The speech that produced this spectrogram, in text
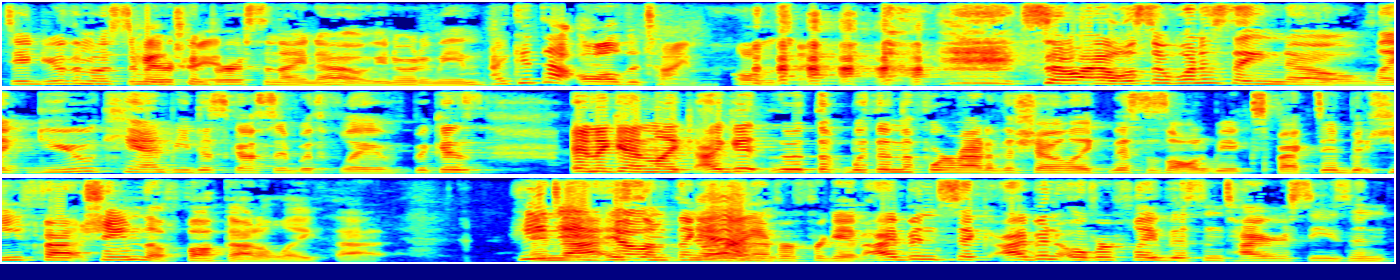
Dude, you're the most American Patriot. person I know. You know what I mean? I get that all the time. All the time. so I also want to say no. Like you can be disgusted with Flav because, and again, like I get with the, within the format of the show, like this is all to be expected. But he fat shamed the fuck out of like that. He and did, that is no, something you're I will never forgive. I've been sick. I've been over Flav this entire season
